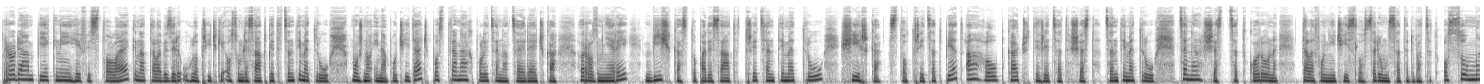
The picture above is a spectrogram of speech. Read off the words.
prodám pěkný hifi stolek na televizi do uhlopříčky 85 cm, možno i na počítač po stranách police na CDčka. Rozměry výška 153 cm, šířka 135 a hloubka 46 cm. Cena 600 korun. Telefonní číslo 728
